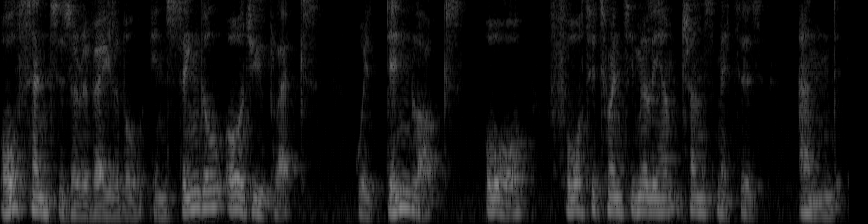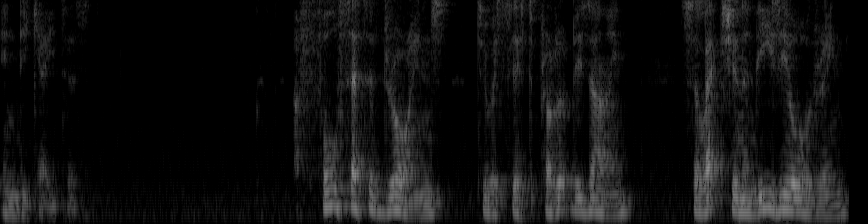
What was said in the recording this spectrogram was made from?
All sensors are available in single or duplex with DIN blocks or 4 to 20 milliamp transmitters and indicators. A full set of drawings to assist product design, selection and easy ordering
